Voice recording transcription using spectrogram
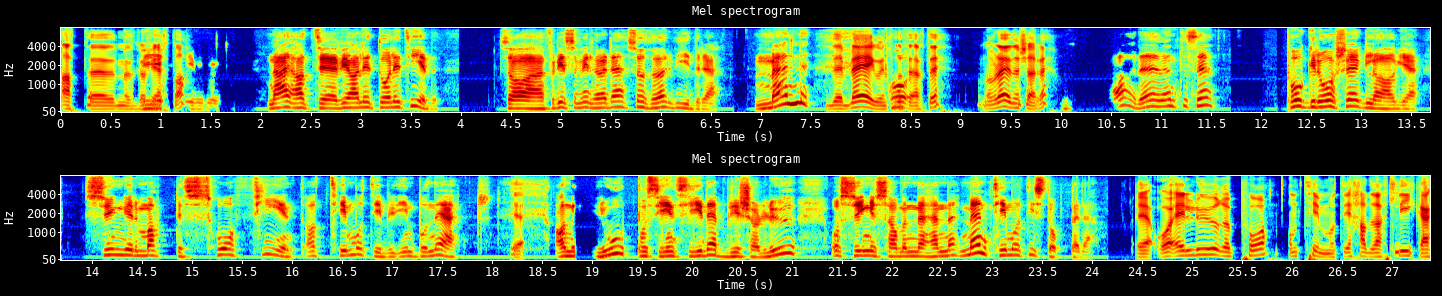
At uh, vi skal vi- fjerte. Nei, at vi har litt dårlig tid. Så for de som vil høre det, så hør videre. Men Det ble jeg jo interessert i. Nå ble jeg nysgjerrig. Ja, det vent og se. På Gråskjegglaget synger Marte så fint at Timothy blir imponert. Ja. Anne Gro på sin side blir sjalu og synger sammen med henne, men Timothy stopper det. Ja, og jeg lurer på om Timothy hadde vært like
